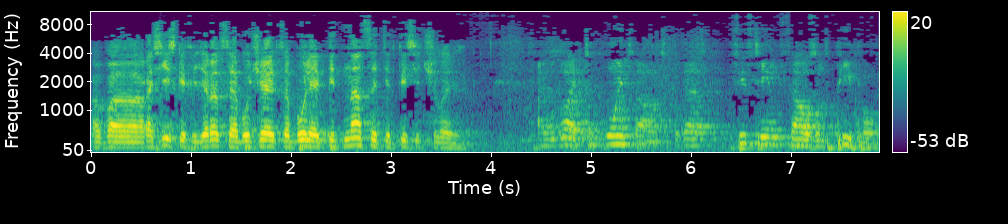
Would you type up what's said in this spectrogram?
в Российской Федерации обучаются более 15 тысяч человек. I would like to point out that 15,000 people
